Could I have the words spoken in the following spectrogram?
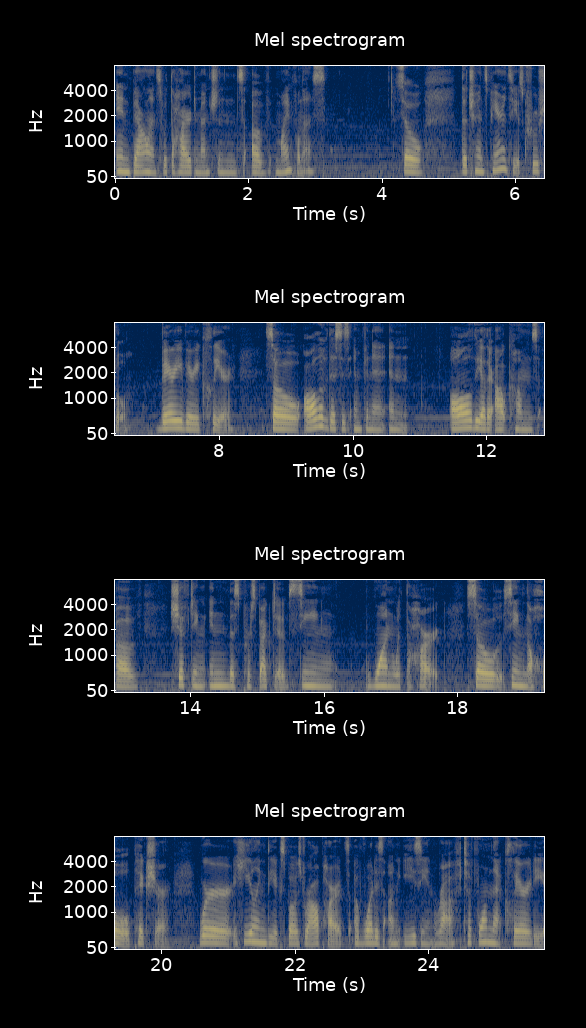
in balance with the higher dimensions of mindfulness. So the transparency is crucial, very, very clear. So all of this is infinite, and all the other outcomes of shifting in this perspective, seeing one with the heart. So, seeing the whole picture. We're healing the exposed raw parts of what is uneasy and rough to form that clarity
